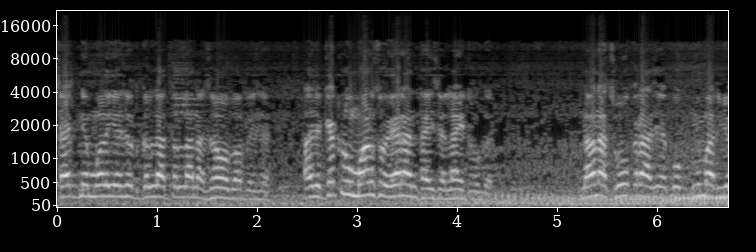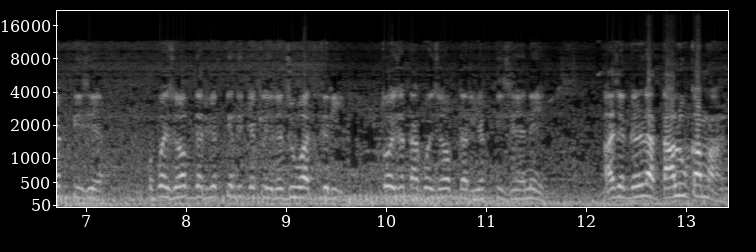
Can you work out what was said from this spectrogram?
સાહેબને મળીએ છીએ તો ગલ્લા તલ્લાના જવાબ આપે છે. આજે કેટલું માણસો હેરાન થાય છે લાઇટ વગર. નાના છોકરા છે કોઈ બીમાર વ્યક્તિ છે. કોઈ જવાબદાર વ્યક્તિ નથી, કેટલી રજૂઆત કરી. તોય છતાં કોઈ જવાબદાર વ્યક્તિ છે નહીં. આજે ગરડા તાલુકામાં,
